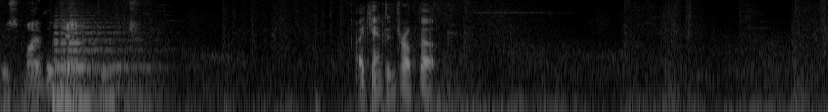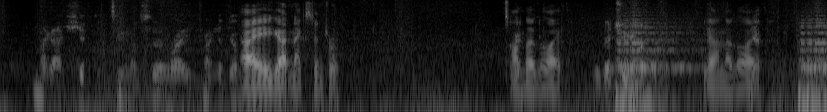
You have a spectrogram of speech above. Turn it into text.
Where's my volcanic plumage? I can't interrupt that. Oh my guy shifted too much to the right, trying to jump. I got next interrupt It's on the Goliath. We'll get you in. Yeah, on the Goliath. I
